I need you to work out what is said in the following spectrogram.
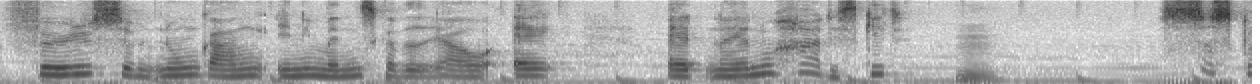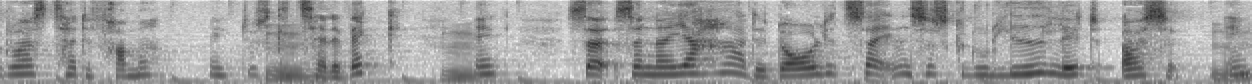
følelse nogle gange inde i mennesker, ved jeg jo, af, at når jeg nu har det skidt, Mm. Så skal du også tage det fra mig. Ikke? Du skal Mm. tage det væk. Mm. Ikke? Så, så når jeg har det dårligt, så, enten så skal du lide lidt også. Mm. Ikke?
